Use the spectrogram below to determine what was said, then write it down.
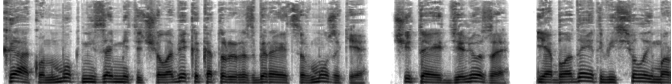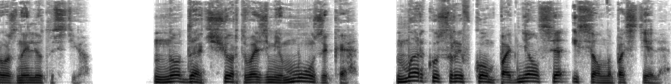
Как он мог не заметить человека, который разбирается в музыке, читает Делеза и обладает веселой морозной лютостью? Но да, черт возьми, музыка! Маркус рывком поднялся и сел на постели.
